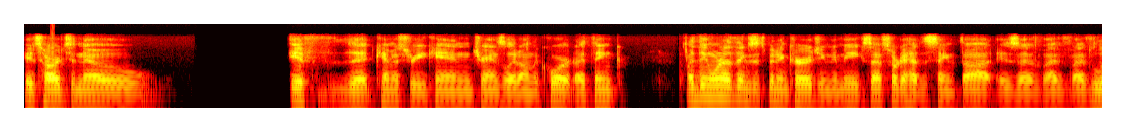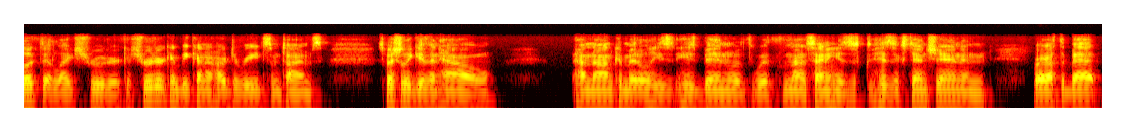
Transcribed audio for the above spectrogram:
it's hard to know if that chemistry can translate on the court. I think I think one of the things that's been encouraging to me because I've sort of had the same thought is I've I've I've looked at like Schroeder because Schroeder can be kind of hard to read sometimes, especially given how how non-committal he's he's been with with not signing his his extension and right off the bat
